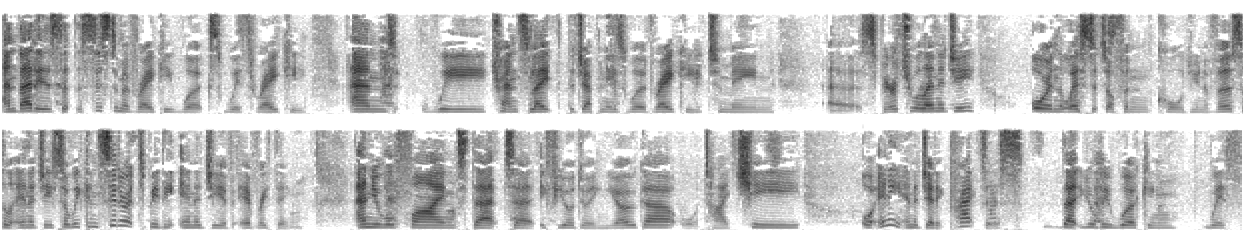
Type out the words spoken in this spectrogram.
and that is that the system of Reiki works with Reiki. And we translate the Japanese word Reiki to mean uh, spiritual energy, or in the West it's often called universal energy. So we consider it to be the energy of everything. And you will find that uh, if you're doing yoga or Tai Chi or any energetic practice, that you'll be working with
